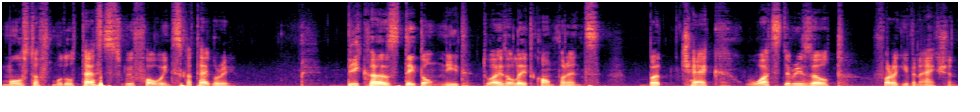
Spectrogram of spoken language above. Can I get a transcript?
most of Moodle tests will fall in this category because they don't need to isolate components, but check what's the result for a given action.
